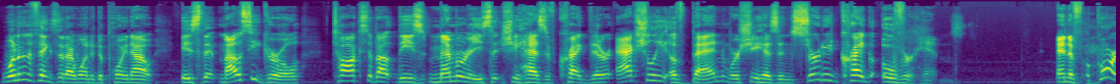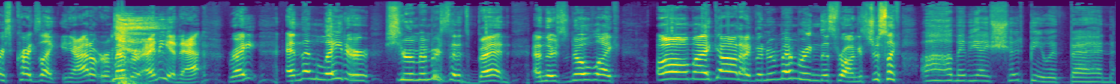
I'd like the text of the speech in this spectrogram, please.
one of the things that I wanted to point out is that Mousy Girl talks about these memories that she has of Craig that are actually of Ben, where she has inserted Craig over him. And of course, Craig's like, you know, I don't remember any of that, right? And then later, she remembers that it's Ben, and there's no like, oh my god, I've been remembering this wrong. It's just like, ah, maybe I should be with Ben.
